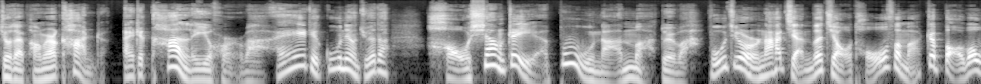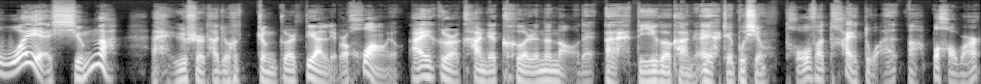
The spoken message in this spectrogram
就在旁边看着。哎，这看了一会儿吧，哎，这姑娘觉得好像这也不难嘛，对吧？不就是拿剪子绞头发吗？这宝宝我也行啊。哎，于是他就整个店里边晃悠，挨个看这客人的脑袋。哎，第一个看着，哎呀，这不行，头发太短啊，不好玩。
